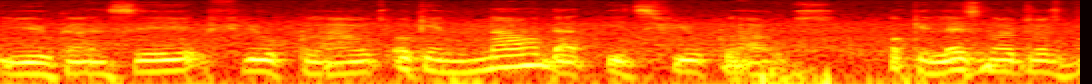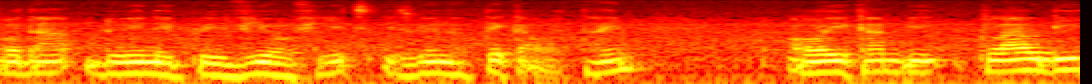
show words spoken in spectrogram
You can say few clouds. Okay now that it's few clouds okay let's not just bother doing a preview of it. It's going to take our time or it can be cloudy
